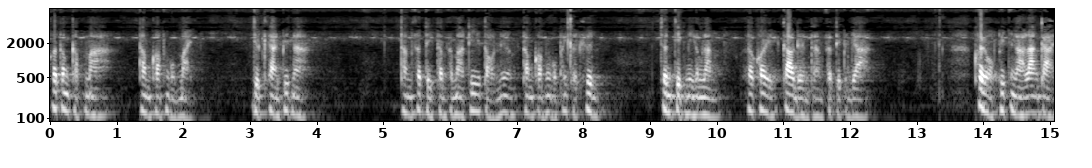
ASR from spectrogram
ก็ต้องกลับมา ทำความสงบใหม่ หยุดการพิจารณาทำสติทำสมาธิต่อเนื่องทำความสงบให้เกิดขึ้น จนจิตมีกำลังแล้วค่อยก้าวเดินทางสติปัญญา ค่อยออกพิจารณาร่างกาย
